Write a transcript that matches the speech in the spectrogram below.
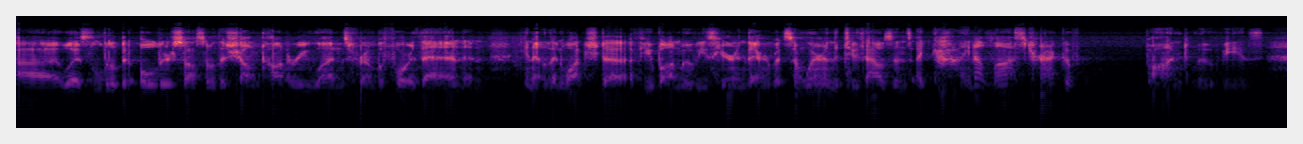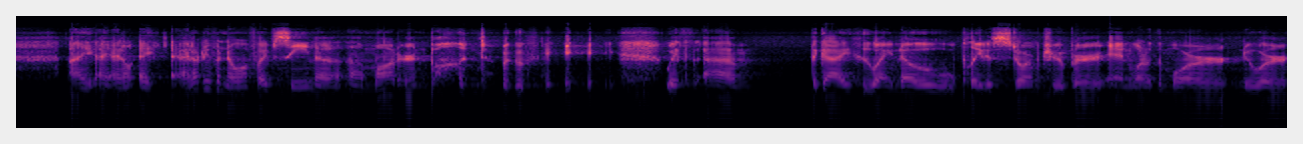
uh, was a little bit older. Saw some of the Sean Connery ones from before then, and you know, then watched uh, a few Bond movies here and there. But somewhere in the 2000s, I kind of lost track of Bond movies. I, I, I don't I, I don't even know if I've seen a, a modern Bond movie with um, the guy who I know played a stormtrooper in one of the more newer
